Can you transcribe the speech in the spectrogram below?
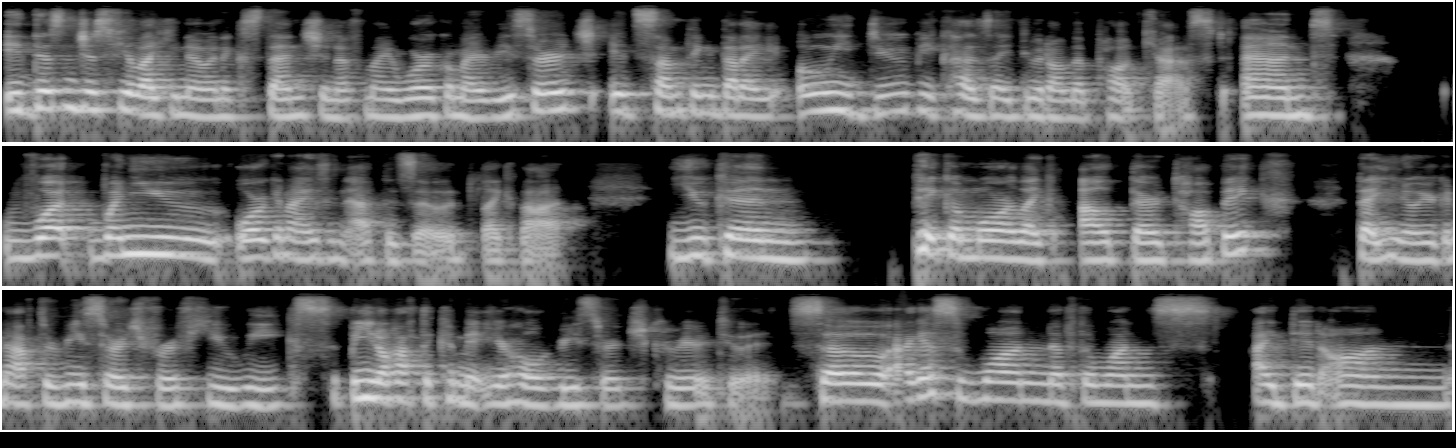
it doesn't just feel like you know an extension of my work or my research it's something that I only do because I do it on the podcast and what when you organize an episode like that you can pick a more like out there topic that you know you're going to have to research for a few weeks but you don't have to commit your whole research career to it so i guess one of the ones i did on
